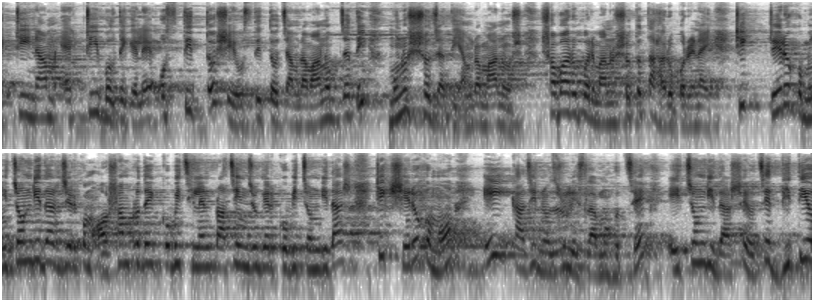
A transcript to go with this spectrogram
একটি নাম, একটি বলতে গেলে অস্তিত্ব, সেই অস্তিত্ব হচ্ছে আমরা মানব জাতি, মনুষ্য জাতি, আমরা মানুষ। সবার উপরে মানুষত্ব তাহার উপরে নাই। ঠিক যেরকমই চণ্ডীদাস যেরকম অসাম্প্রদায়িক কবি ছিলেন, প্রাচীন যুগের কবি চণ্ডীদাস, ঠিক সেরকমও এই কাজী নজরুল ইসলামও হচ্ছে, এই চণ্ডীদাসে হচ্ছে দ্বিতীয়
